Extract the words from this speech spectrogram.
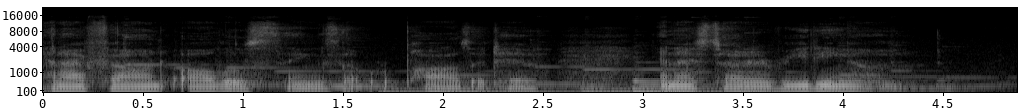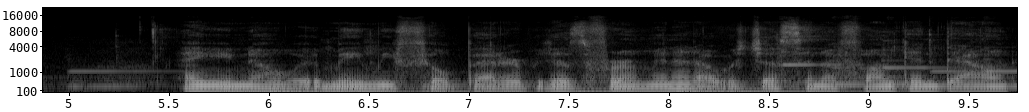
And I found all those things that were positive, and I started reading them. And you know, it made me feel better because for a minute I was just in a funk and down.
